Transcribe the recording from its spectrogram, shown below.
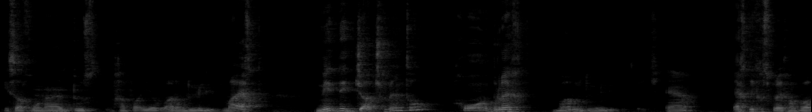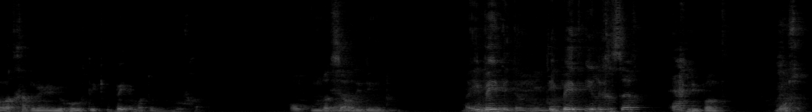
Ik zou gewoon naar hen toe gaan van, yo, waarom doen jullie dit? Maar echt, niet dit judgmental, gewoon oprecht. Waarom doen jullie dit, weet je? Ja. Echt in gesprek van, wat gaat er in jullie hoofd? Ik, ik weet niet wat er in hun hoofd gaat. Om- omdat ze al die dingen doen. Maar Nee, ik weet, ik weet ook niet, ik weet eerlijk gezegd echt niet, want, mos,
